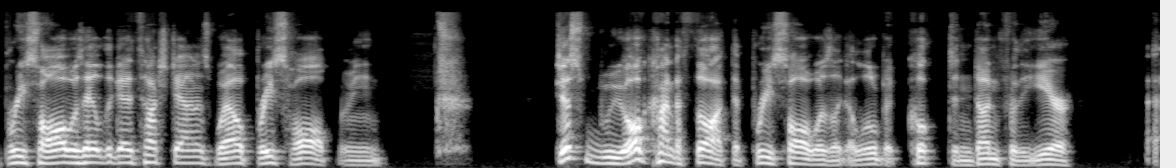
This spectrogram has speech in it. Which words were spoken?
Breece Hall was able to get a touchdown as well. Breece Hall, I mean, just we all kind of thought that Breece Hall was like a little bit cooked and done for the year. Uh,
